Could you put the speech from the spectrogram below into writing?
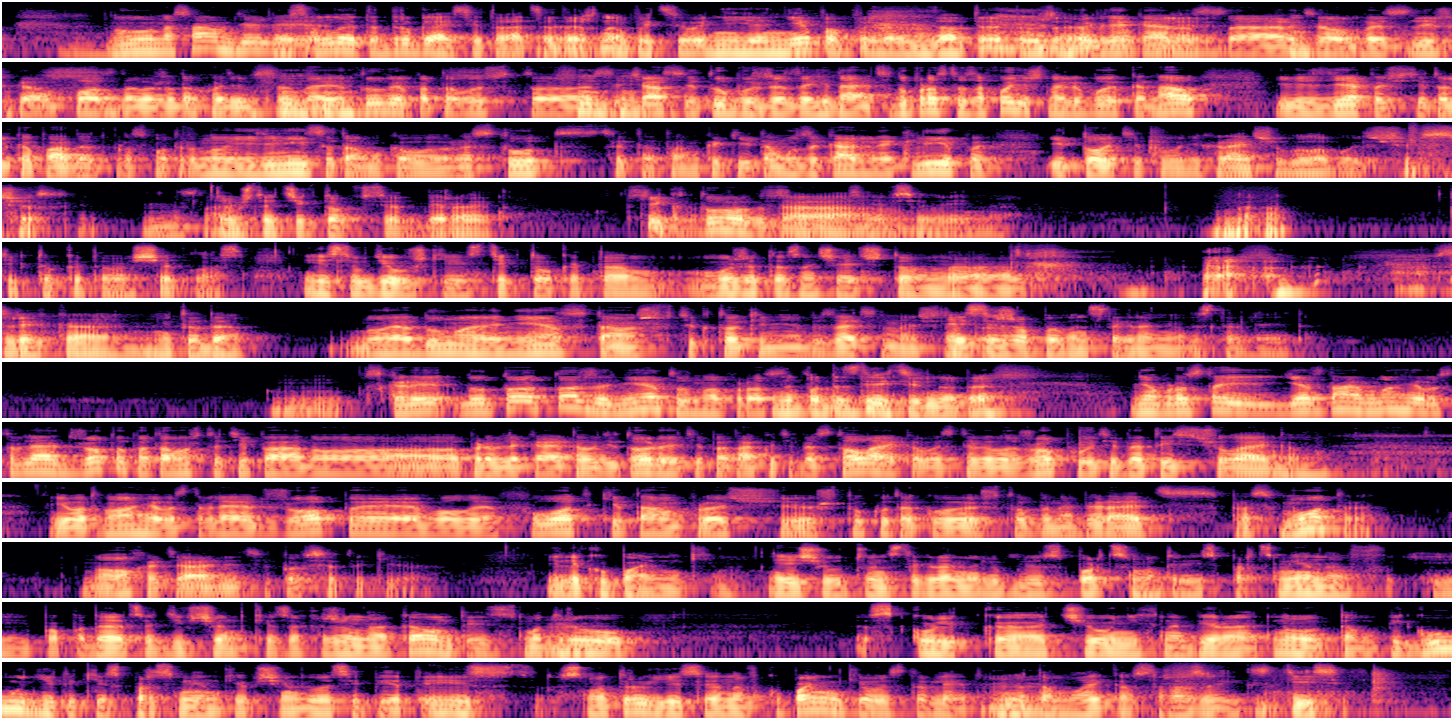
Ну, на самом деле... Но со мной это другая ситуация должна быть. Сегодня я не популярен, завтра я должен быть Мне популярен. кажется, Артем, мы слишком поздно уже находимся на Ютубе, потому что сейчас Ютуб уже загинается. Ну, просто заходишь на любой канал, и везде почти только падают просмотры. Ну, единицы там у кого растут, это там какие-то музыкальные клипы, и то, типа, у них раньше было больше, чем сейчас. Не знаю. Потому что ТикТок все отбирает. Всё- да. Все, все время. Да. ТикТок это вообще класс. Если у девушки есть ТикТок, это может означать, что она слегка не туда. Ну, я думаю, нет, там аж в ТикТоке не обязательно что-то... если жопы в Инстаграме выставляет? Скорее, ну, то тоже нету, но просто... Ну, подозрительно, да? Не, просто я знаю, многие выставляют жопы, потому что, типа, оно привлекает аудиторию, типа, так, у тебя 100 лайков, выставила жопу, у тебя 1000 лайков. Мгм. И вот многие выставляют жопы, голые фотки, там, прочую штуку такую, чтобы набирать просмотры. Но хотя они, типа, все такие... Или купальники. Я еще вот в Инстаграме люблю спорт смотреть, спортсменов, и попадаются девчонки. Захожу на аккаунт и смотрю, сколько чего у них набирает. Ну, там бегуньи, такие спортсменки, в общем, велосипед. И смотрю, если она в купальнике выставляет, у нее там лайков сразу x10,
